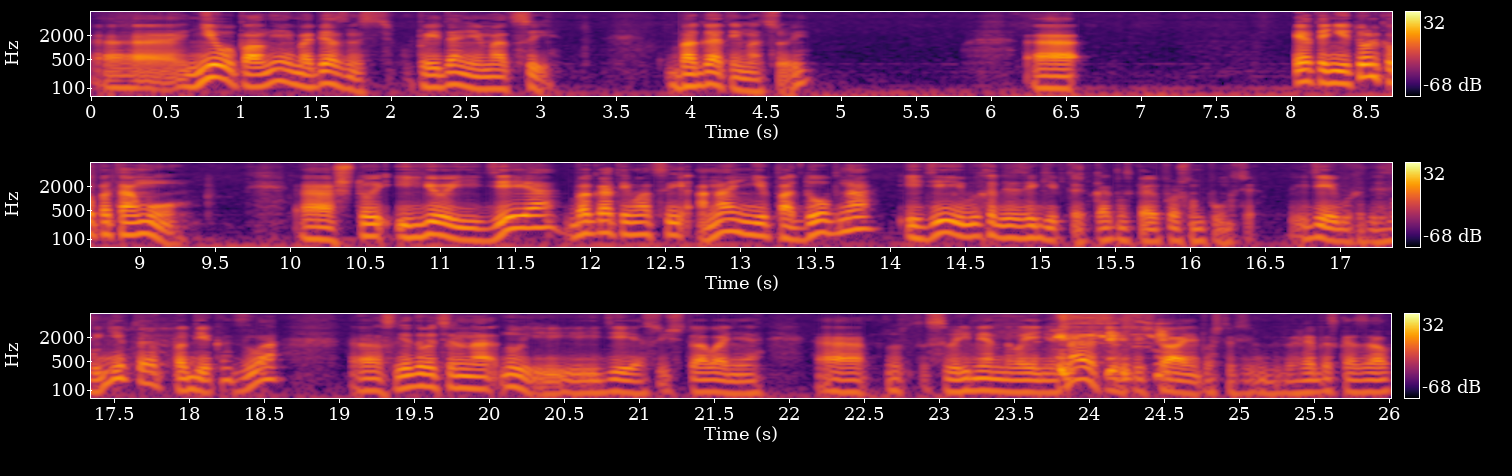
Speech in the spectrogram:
э, не выполняем обязанность поедания мацы богатой мацой. Э, это не только потому, что ее идея богатой мацы, она не подобна идее выхода из Египта, как мы сказали в прошлом пункте. Идея выхода из Египта, побег от зла, следовательно, ну и идея существования ну, современного, я не знаю, существования, потому что Рэбе сказал,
